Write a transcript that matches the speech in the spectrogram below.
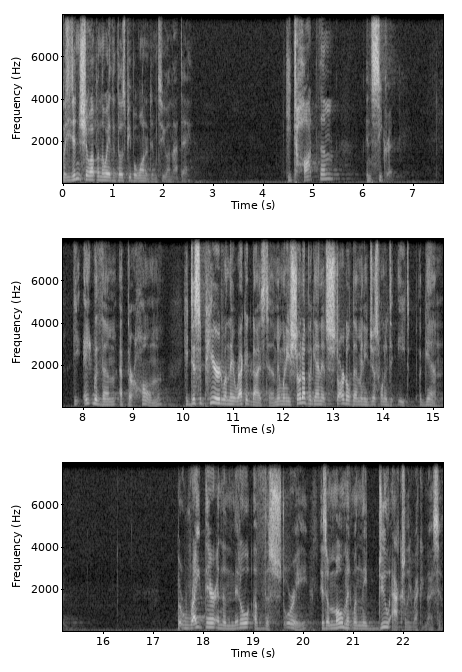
But he didn't show up in the way that those people wanted him to on that day. He taught them in secret. He ate with them at their home. He disappeared when they recognized him. And when he showed up again, it startled them and he just wanted to eat again. But right there in the middle of the story is a moment when they do actually recognize him.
